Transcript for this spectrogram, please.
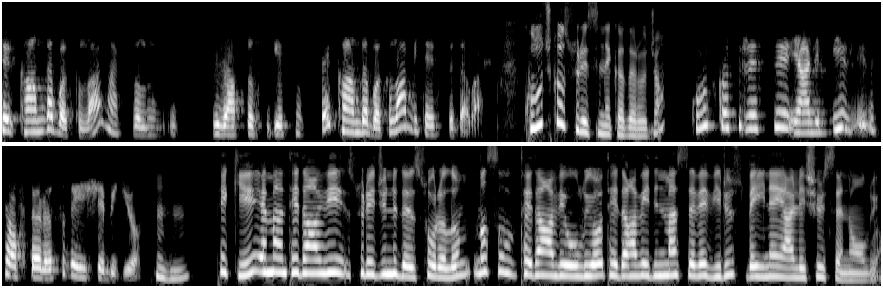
e, kanda bakılan hastalığın ilk bir haftası geçmişse kanda bakılan bir testi de var. Kuluçka süresi ne kadar hocam? Kuluçka süresi yani bir üç hafta arası değişebiliyor. Hı hı. Peki hemen tedavi sürecini de soralım. Nasıl tedavi oluyor? Tedavi edilmezse ve virüs beyine yerleşirse ne oluyor?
